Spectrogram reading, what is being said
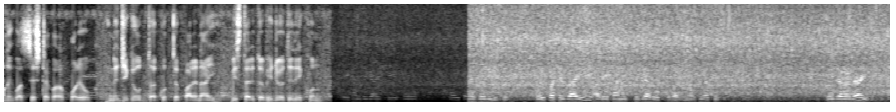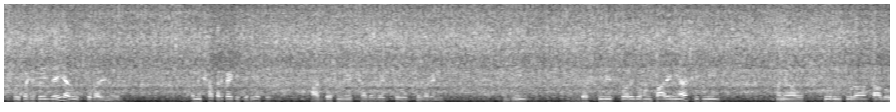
অনেকবার চেষ্টা করার পরেও নিজেকে উদ্ধার করতে পারে নাই। বিস্তারিত ভিডিওতে দেখুন। ওই পাশে যাই আর এই পানির থেকে আর উঠতে পারি না, ঠিক আছে? ওই জায়গাটাই, ওই পাশে চলে যাই আর উঠতে পারি না। অনেক সাঁতার কাটিছে, ঠিক আছে? আট, দশ মিনিট সাঁতার কাটতে উঠতে পারেনি দুই দশ মিনিট পরে যখন পারিনি আর সেখানে মানে আর শরীর পুরা কালো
